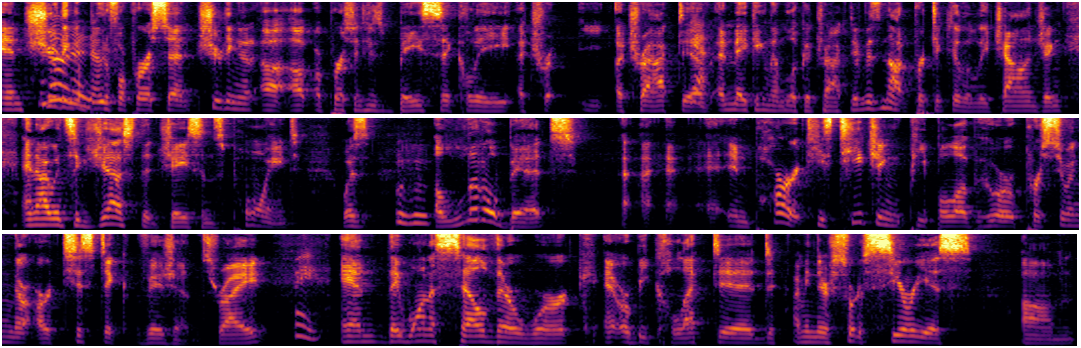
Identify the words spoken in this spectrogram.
and shooting no, a no. beautiful person, shooting a, a, a person who's basically attra- attractive Yeah. and making them look attractive is not particularly challenging. And I would suggest that Jason's point was Mm-hmm. a little bit. In part, he's teaching people of- who are pursuing their artistic visions, right? Right. And they want to sell their work or be collected. I mean, they're sort of serious um,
